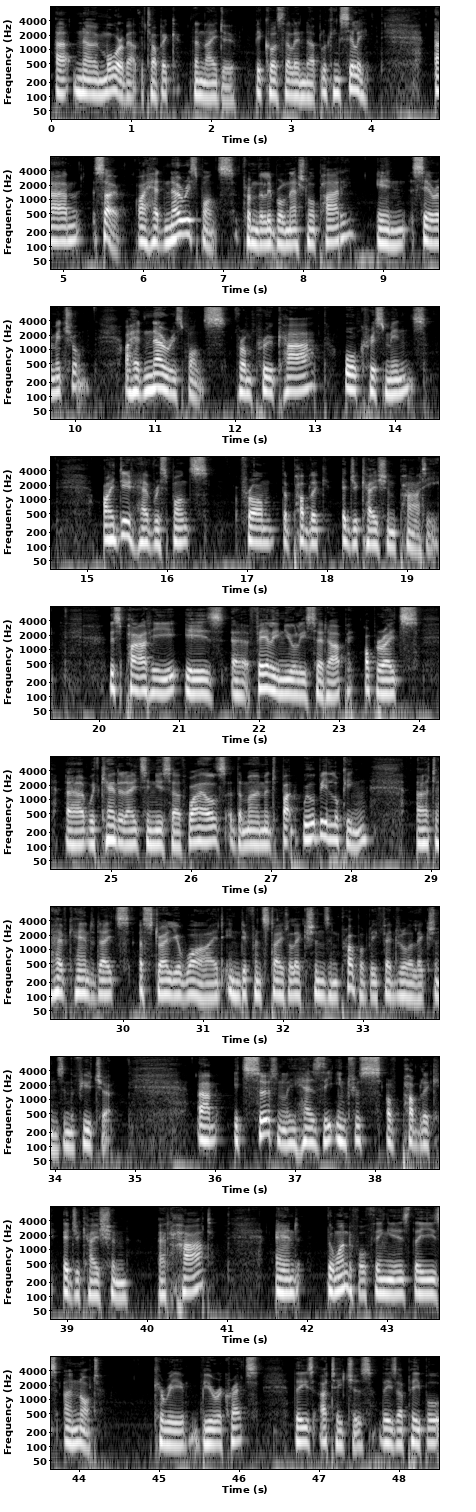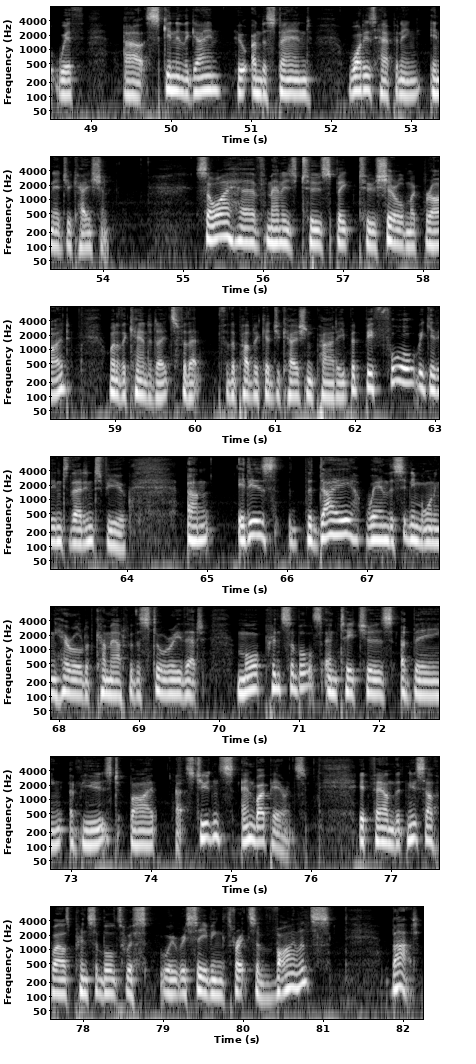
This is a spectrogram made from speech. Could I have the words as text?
uh, know more about the topic than they do because they'll end up looking silly. Um, so I had no response from the Liberal National Party in Sarah Mitchell. I had no response from Prue Car or Chris Minns. I did have response from the Public Education Party. This party is uh, fairly newly set up, operates uh, with candidates in New South Wales at the moment, but we'll be looking uh, to have candidates Australia wide in different state elections and probably federal elections in the future. Um, it certainly has the interests of public education at heart, and the wonderful thing is these are not career bureaucrats, these are teachers, these are people with uh, skin in the game who understand what is happening in education. So I have managed to speak to Cheryl McBride, one of the candidates for that for the Public Education Party. But before we get into that interview, um, it is the day when the Sydney Morning Herald have come out with a story that more principals and teachers are being abused by uh, students and by parents. It found that New South Wales principals were, were receiving threats of violence, but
